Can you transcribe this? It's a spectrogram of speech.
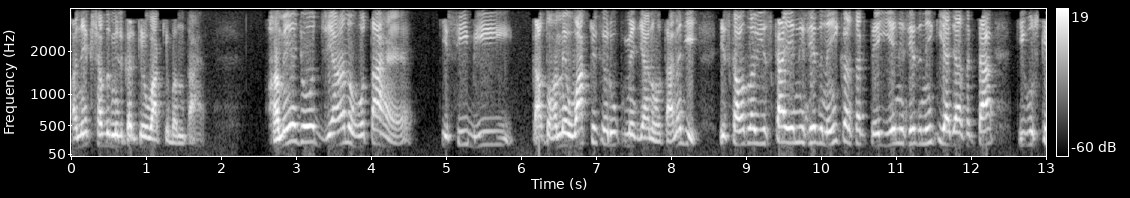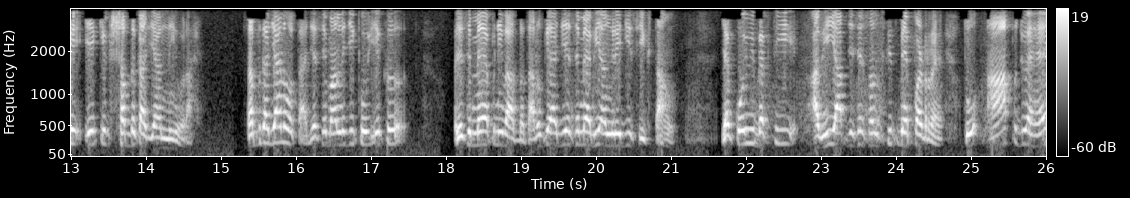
अनेक शब्द मिलकर के वाक्य बनता है। हमें जो ज्ञान होता है, किसी भी का तो हमें वाक्य के रूप में ज्ञान होता है ना जी। इसका मतलब इसका ये निषेध नहीं कर सकते, ये निषेध नहीं किया जा सकता कि उसके एक एक शब्द का ज्ञान नहीं हो रहा है। शब्द का ज्ञान होता है। जैसे मान लीजिए कोई एक जैसे मैं अपनी बात बता रहा हूँ कि जैसे मैं अभी अंग्रेज़ी सीखता हूँ, या कोई भी व्यक्ति अभी आप जैसे संस्कृत में पढ़ रहे हैं तो आप जो है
